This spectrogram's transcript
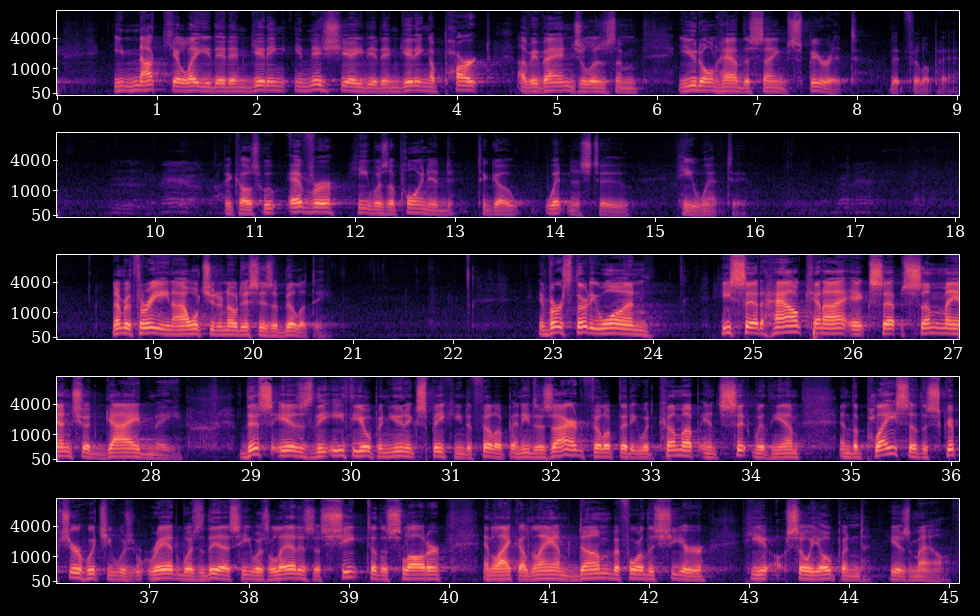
inoculated and getting initiated and getting a part of evangelism, you don't have the same spirit that Philip had. Because whoever he was appointed to go witness to, he went to. Number three, now I want you to notice his ability. In verse 31, he said, How can I accept some man should guide me? This is the Ethiopian eunuch speaking to Philip, and he desired Philip that he would come up and sit with him. And the place of the scripture which he was read was this He was led as a sheep to the slaughter, and like a lamb dumb before the shear, he, so he opened his mouth.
